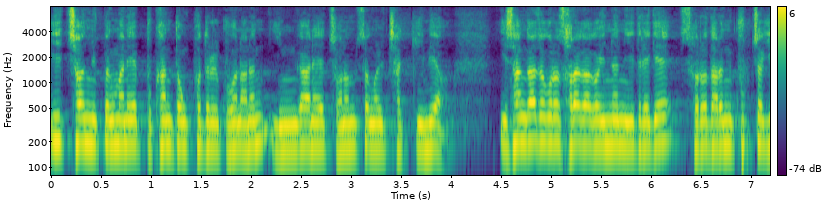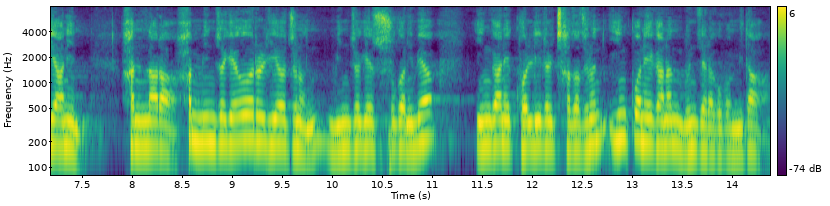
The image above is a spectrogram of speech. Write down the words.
2,600만의 북한 동포들을 구원하는 인간의 존엄성을 찾기며 이상가족으로 살아가고 있는 이들에게 서로 다른 국적이 아닌 한 나라, 한 민족의 을을 이어주는 민족의 수건이며 인간의 권리를 찾아주는 인권에 관한 문제라고 봅니다.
